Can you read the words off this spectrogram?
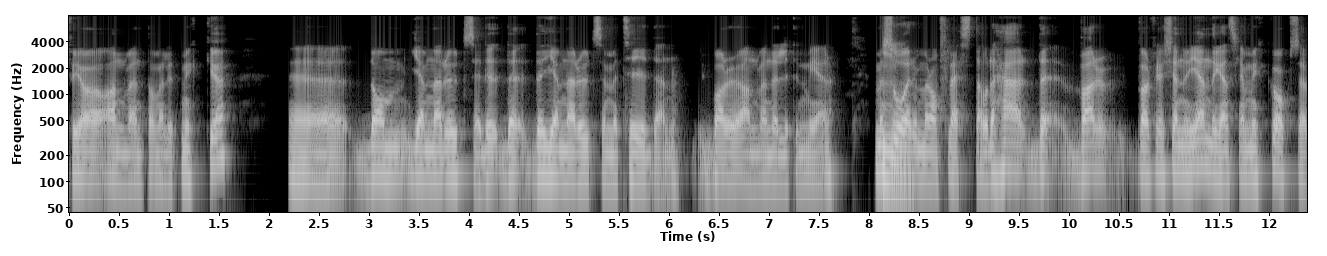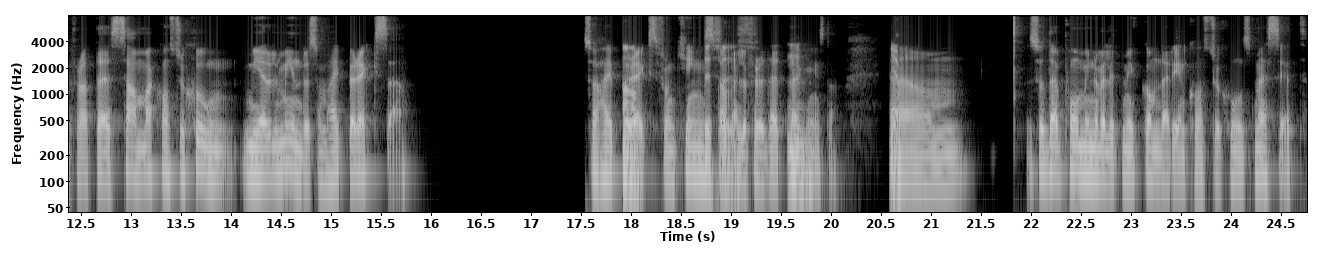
För jag har använt dem väldigt mycket. Eh, de jämnar ut sig. Det, det, det jämnar ut sig med tiden. Bara du använder lite mer. Men så Mm. är det med de flesta. Och det här, det, var, varför jag känner igen det ganska mycket också är för att det är samma konstruktion mer eller mindre som HyperX är. Så HyperX från Kingston, precis. eller före detta Mm. Kingston. Ja. Ehm, så det påminner väldigt mycket om det rent konstruktionsmässigt.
